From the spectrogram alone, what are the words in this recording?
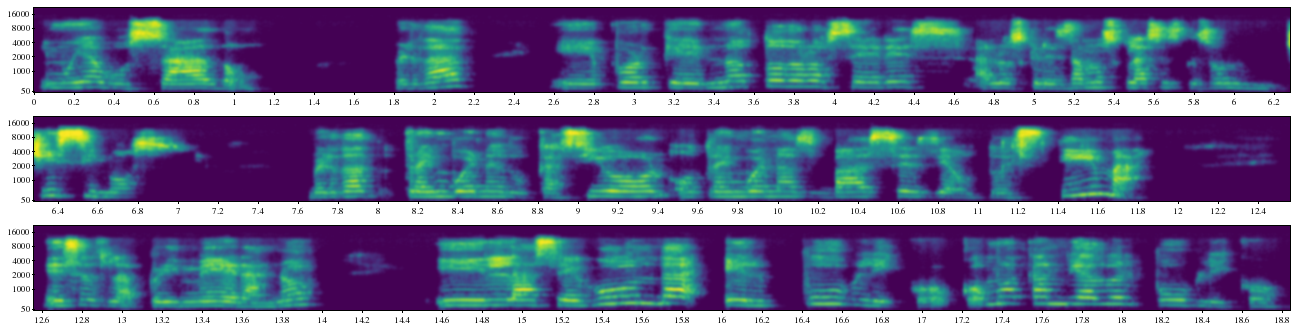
y muy abusado, ¿verdad? Eh, porque no todos los seres a los que les damos clases, que son muchísimos, ¿verdad? Traen buena educación o traen buenas bases de autoestima. Esa es la primera, ¿no? Y la segunda, el público. ¿Cómo ha cambiado el público?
